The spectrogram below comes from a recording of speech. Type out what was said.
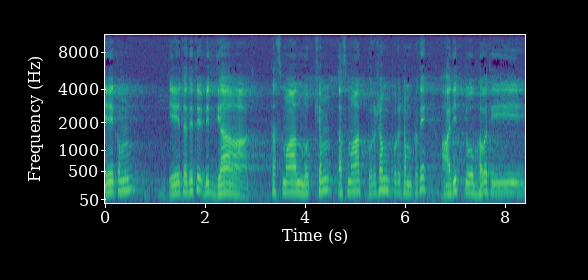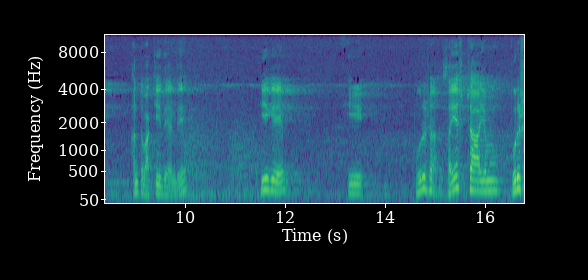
ಏಕಂ ಏತದಿತಿ ವಿದ್ಯಾತ್ ತಸ್ಮಾನ್ ಮುಖ್ಯಂ ತಸ್ಮಾತ್ ಪುರುಷಂ ಪುರುಷಂ ಪ್ರತಿ ಆದಿತ್ಯೋ ಭವತಿ ಅಂತ ವಾಕ್ಯ ಇದೆ ಅಲ್ಲಿ. ಹೀಗೆ ಈ ಪುರುಷ ಸಯಶ್ಚಾಯಂ ಪುರುಷ,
